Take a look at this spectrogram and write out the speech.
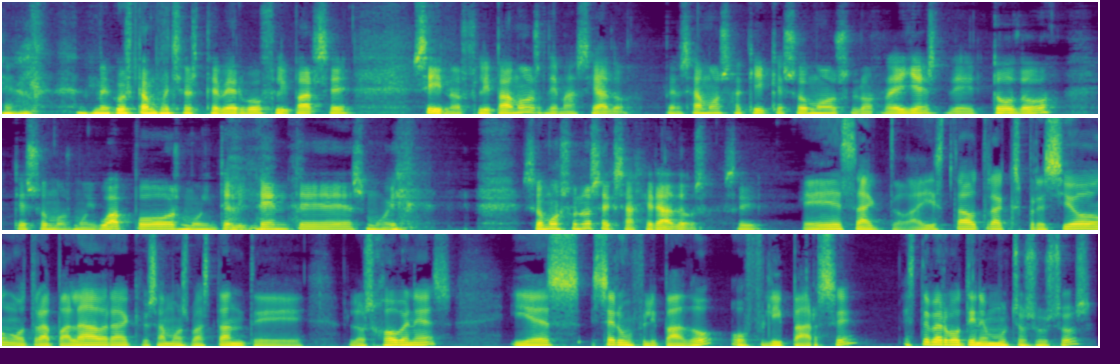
me gusta mucho este verbo, fliparse. Sí, nos flipamos demasiado. Pensamos aquí que somos los reyes de todo, que somos muy guapos, muy inteligentes, muy... Somos unos exagerados, sí. Exacto, ahí está otra expresión, otra palabra que usamos bastante los jóvenes y es ser un flipado o fliparse. Este verbo tiene muchos usos,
